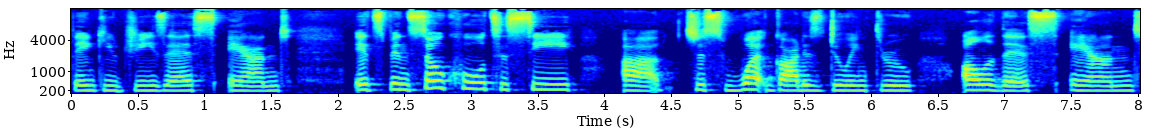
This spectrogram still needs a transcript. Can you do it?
Thank you, Jesus. And it's been so cool to see uh, just what God is doing through all of this. And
